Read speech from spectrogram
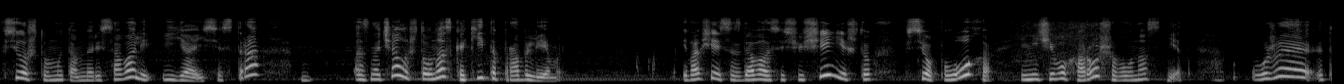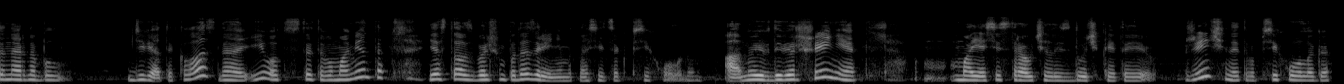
все, что мы там нарисовали, и я, и сестра, означало, что у нас какие-то проблемы. И вообще создавалось ощущение, что все плохо, и ничего хорошего у нас нет. Уже это, наверное, был девятый класс, да, и вот с этого момента я стала с большим подозрением относиться к психологам. А, ну и в довершение, моя сестра училась с дочкой этой женщины, этого психолога,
